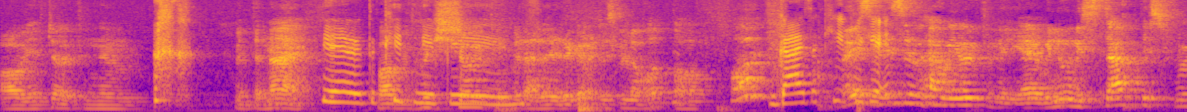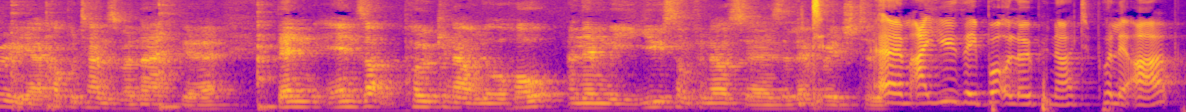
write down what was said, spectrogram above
Oh, you have to open them with the knife. Yeah, with the But kidney we show people beans. that they're gonna just be like, what the fuck? Guys, I keep Basically, this forgetting. is how we open it, yeah. We normally stab this through, yeah, a couple times with a knife, yeah. Then it ends up poking out a little hole, and then we use something else yeah, as a leverage to. Um, I use a bottle opener to pull it up.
